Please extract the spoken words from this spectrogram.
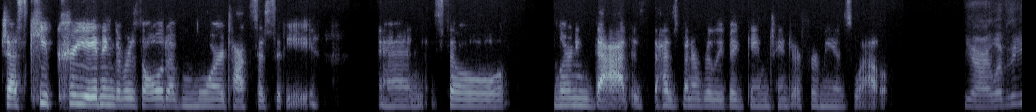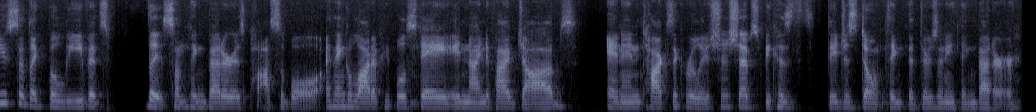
just keep creating the result of more toxicity. And so learning that is, has been a really big game changer for me as well. Yeah, I love that you said like believe it's that something better is possible. I think a lot of people stay in 9 to 5 jobs and in toxic relationships because they just don't think that there's anything better.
